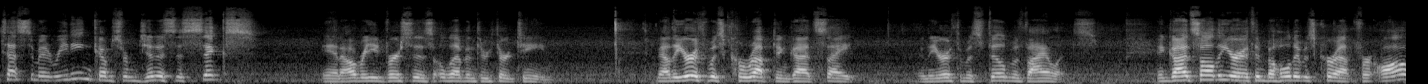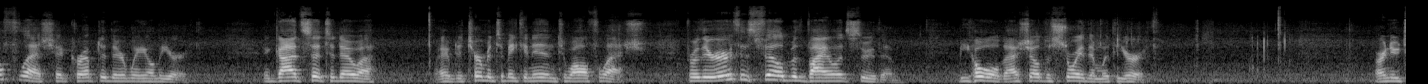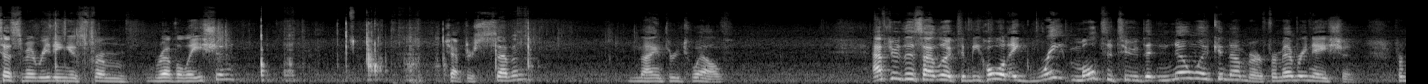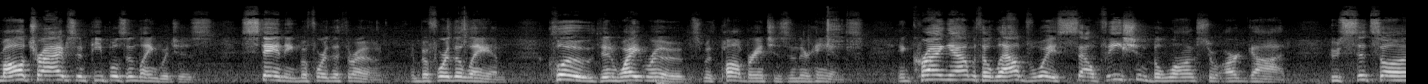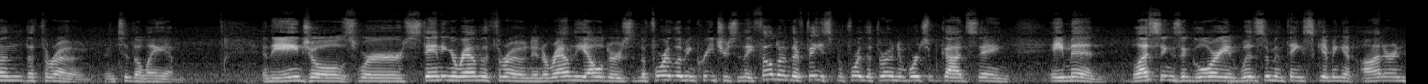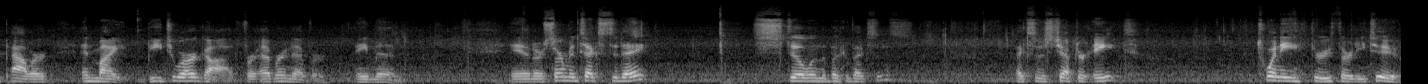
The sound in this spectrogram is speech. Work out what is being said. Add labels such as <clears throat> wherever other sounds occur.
Testament reading comes from Genesis 6, and I'll read verses 11 through 13. Now the earth was corrupt in God's sight, and the earth was filled with violence. And God saw the earth, and behold, it was corrupt, for all flesh had corrupted their way on the earth. And God said to Noah, I have determined to make an end to all flesh, for the earth is filled with violence through them. Behold, I shall destroy them with the earth. Our New Testament reading is from Revelation, chapter 7, 9 through 12. After this I looked, and behold, a great multitude that no one could number from every nation, from all tribes and peoples and languages, standing before the throne and before the Lamb, clothed in white robes, with palm branches in their hands, and crying out with a loud voice Salvation belongs to our God who sits on the throne and to the Lamb. And the angels were standing around the throne and around the elders and the four living creatures, and they fell on their face before the throne and worshiped God, saying, Amen. Blessings and glory and wisdom and thanksgiving and honor and power and might be to our God forever and ever. Amen. And our sermon text today, still in the book of Exodus, Exodus chapter 8, 20 through 32.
